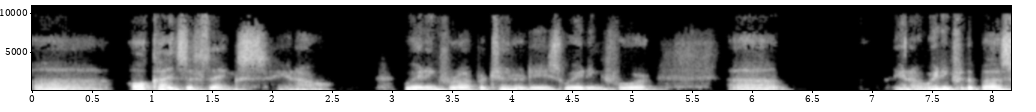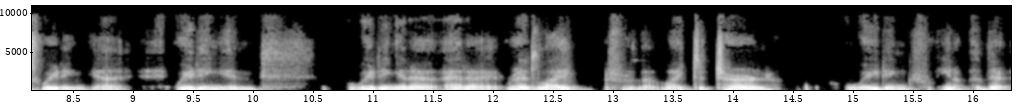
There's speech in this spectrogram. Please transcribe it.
uh, all kinds of things, you know, waiting for opportunities, waiting for, uh, you know, waiting for the bus, waiting, uh, waiting in, waiting at a at a red light for the light to turn, waiting for, you know, there,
